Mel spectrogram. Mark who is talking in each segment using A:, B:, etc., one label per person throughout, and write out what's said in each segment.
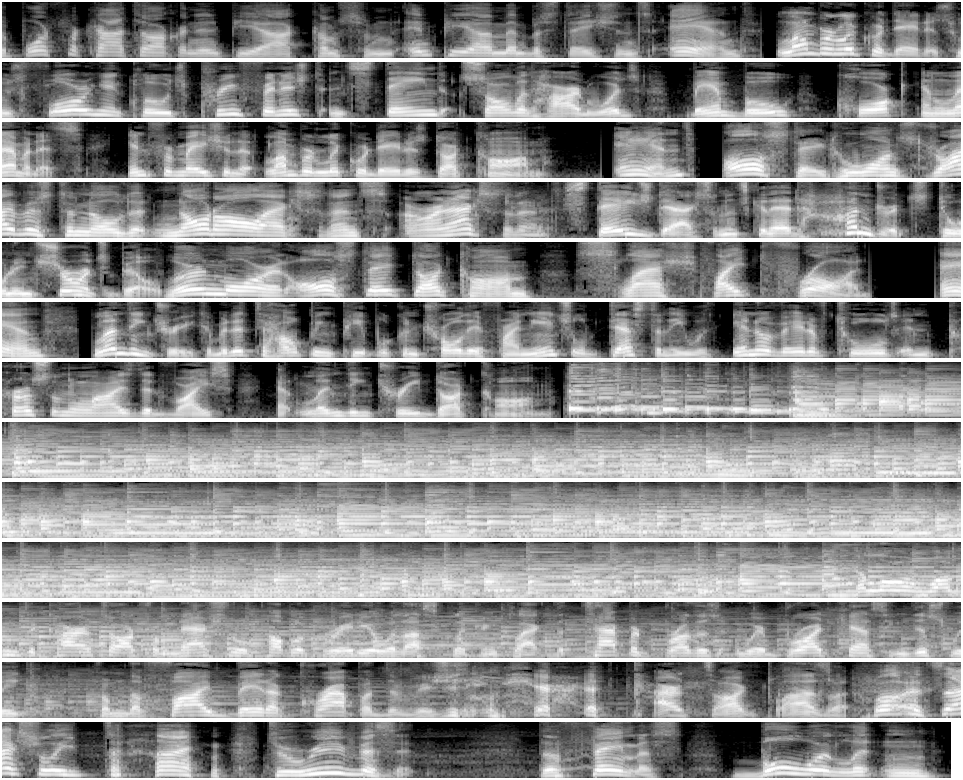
A: Support for Car Talk on NPR comes from NPR member stations and
B: Lumber Liquidators, whose flooring includes pre finished and stained solid hardwoods, bamboo, cork, and laminates. Information at lumberliquidators.com. And
A: Allstate, who wants drivers to know that not all accidents are an accident.
B: staged accidents can add hundreds to an insurance bill.
A: Learn more at allstate.com slash fight fraud. And
B: Lending Tree, committed to helping people control their financial destiny with innovative tools and personalized advice at lendingtree.com. welcome to Car Talk from National Public Radio with us, Click and Clack, the Tappet Brothers. We're broadcasting this week from the Phi Beta Krappa division here at Car Talk Plaza.
A: well, it's actually time to revisit the famous Bulwer Lytton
